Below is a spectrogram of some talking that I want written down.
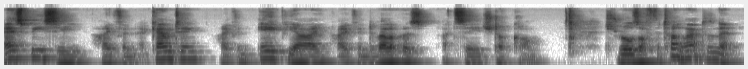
sbc-accounting-api-developers at sage.com. Just rolls off the tongue, that doesn't it?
